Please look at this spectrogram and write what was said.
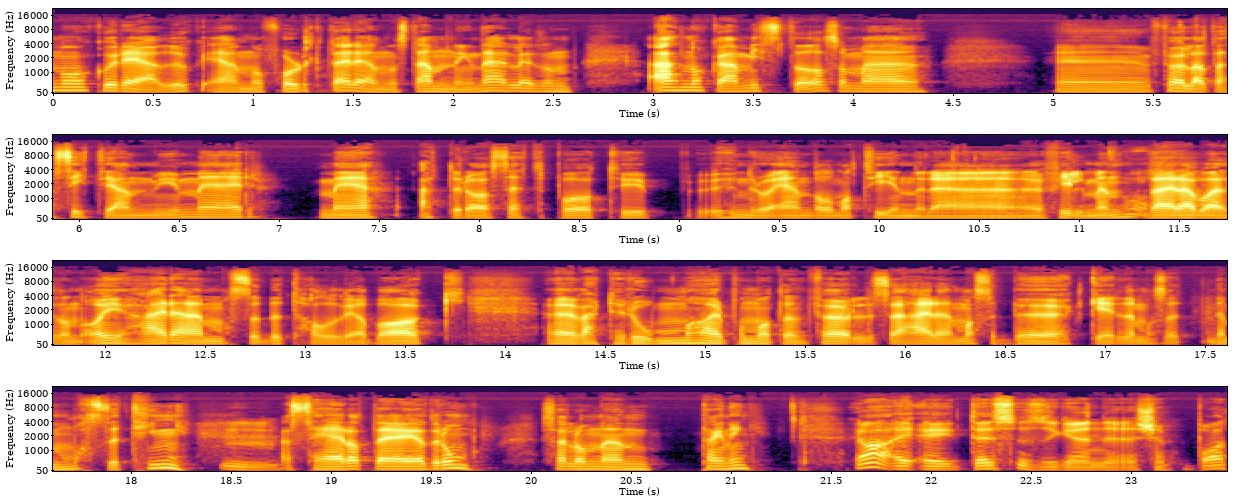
nå? Hvor er du? Er det noe folk der? Er det noe stemning der? Eller sånn eh, Noe jeg mister, da, som jeg eh, føler at jeg sitter igjen mye mer med etter å ha sett på typ 101 dalmatinere-filmen, oh. der jeg bare sånn Oi, her er det masse detaljer bak. Eh, hvert rom har på en måte en følelse. Her er det masse bøker. Det er masse, det er masse ting. Mm. Jeg ser at det er et rom, selv om det er en tegning. Ja, jeg, jeg, det syns jeg er en eh, kjempebra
